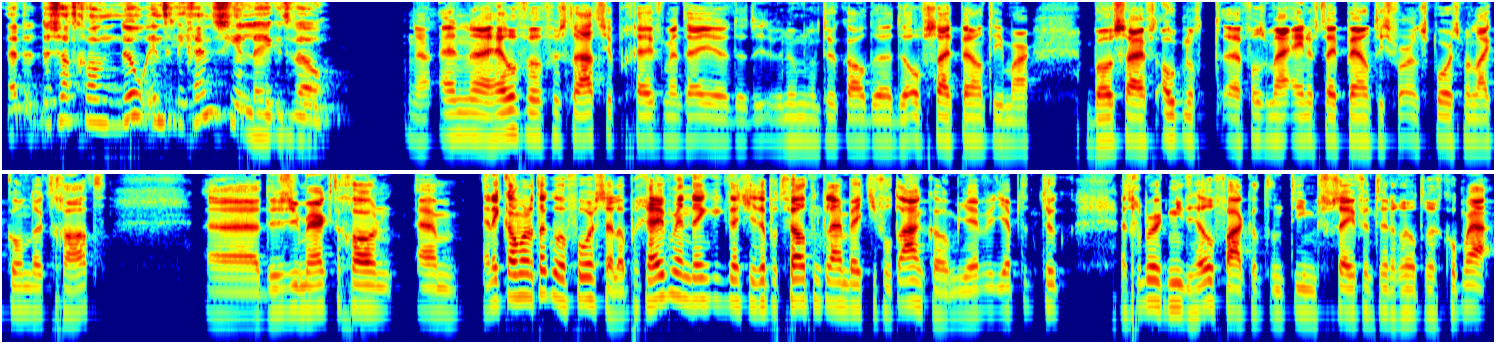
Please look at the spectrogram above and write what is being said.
Eh, Er er zat gewoon nul intelligentie in, leek het wel. Ja, en eh, heel veel frustratie op een gegeven moment. We noemen natuurlijk al de, de offside penalty, maar Bosa heeft ook nog eh, volgens mij één of twee penalties voor unsportsmanlike conduct gehad. Eh, dus je merkte gewoon, ehm, en ik kan me dat ook wel voorstellen. Op een gegeven moment denk ik dat je het op het veld een klein beetje voelt aankomen. Je, je hebt het natuurlijk, het gebeurt niet heel vaak dat een team 27-0 terugkomt. Maar ja,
